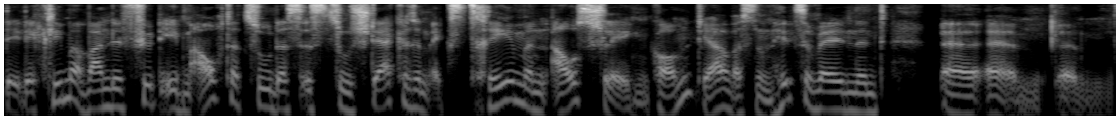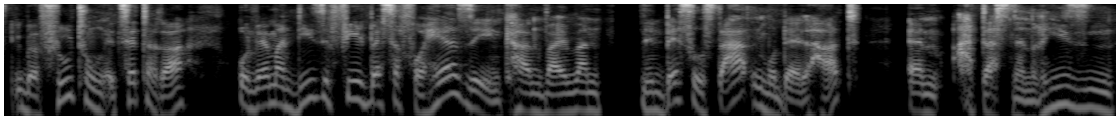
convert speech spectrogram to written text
der, der Klimawandel führt eben auch dazu, dass es zu stärkeren extremen Ausschlägen kommt, ja, was nun Hitzewellen nennt, äh, äh, Überflutungen etc. Und wenn man diese viel besser vorhersehen kann, weil man ein besseres Datenmodell hat, ähm, hat das einen riesen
